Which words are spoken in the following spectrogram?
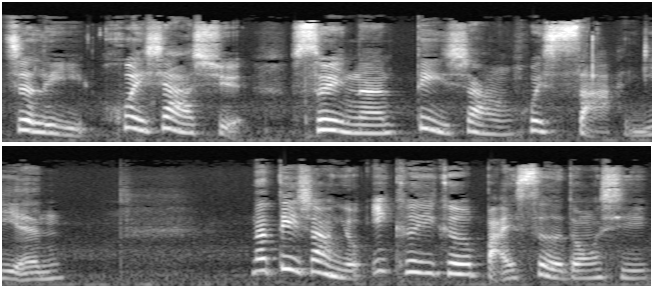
这里会下雪，所以呢地上会撒盐。那地上有一颗一颗白色的东西，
